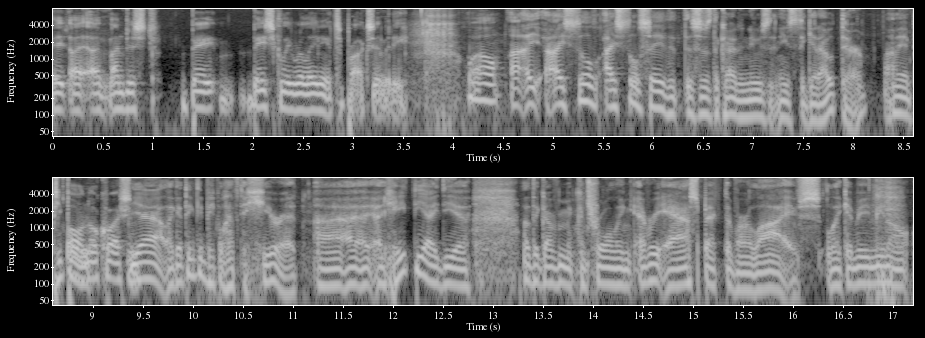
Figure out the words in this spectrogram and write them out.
It, I, I'm just ba- basically relating it to proximity. Well, I, I still I still say that this is the kind of news that needs to get out there. I mean, people. Oh, no question. Yeah, like I think that people have to hear it. Uh, I, I hate the idea of the government controlling every aspect of our lives. Like, I mean, you know,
